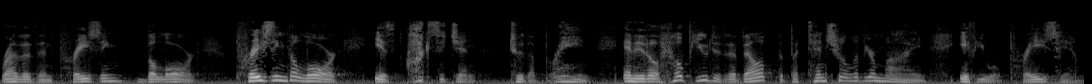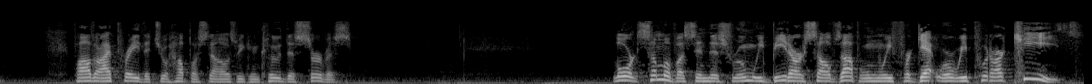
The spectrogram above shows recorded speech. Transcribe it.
rather than praising the Lord. Praising the Lord is oxygen to the brain, and it'll help you to develop the potential of your mind if you will praise Him. Father, I pray that you'll help us now as we conclude this service. Lord, some of us in this room, we beat ourselves up when we forget where we put our keys.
